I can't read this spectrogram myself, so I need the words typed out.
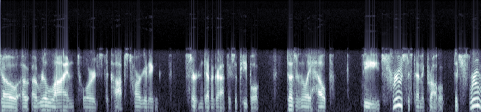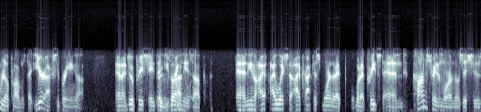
show a, a real line towards the cops targeting certain demographics of people doesn't really help the true systemic problem, the true real problems that you're actually bringing up. And I do appreciate that you bring these up. And you know, I, I wish that I practiced more that I what I preached and concentrated more on those issues.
